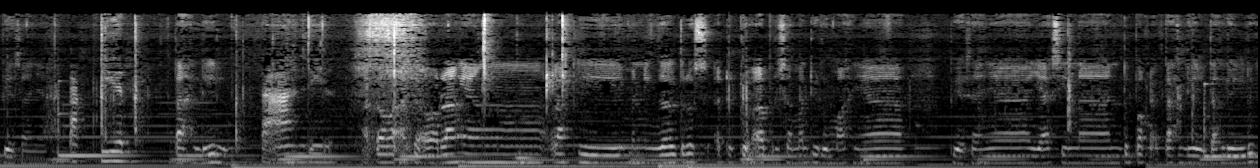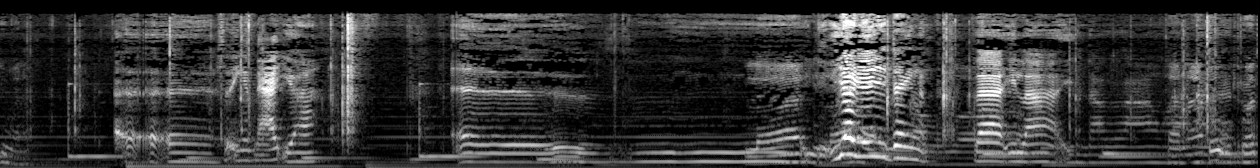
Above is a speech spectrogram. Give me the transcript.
biasanya? Takbir, tahlil tahlil. atau ada orang yang lagi meninggal terus ada doa bersama di rumahnya biasanya yasinan itu pakai tahlil tahlil itu gimana Eh, eh, eh, seingatnya ya. Eh, la ilaha Iya, iya, iya, ingat. La ilaha illallah. karena itu buat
